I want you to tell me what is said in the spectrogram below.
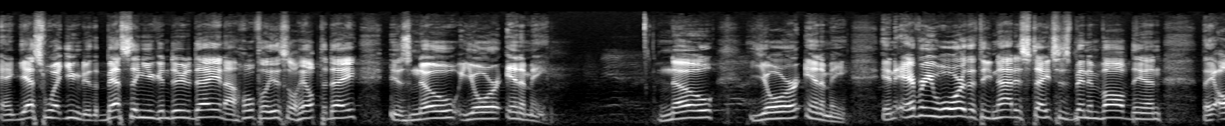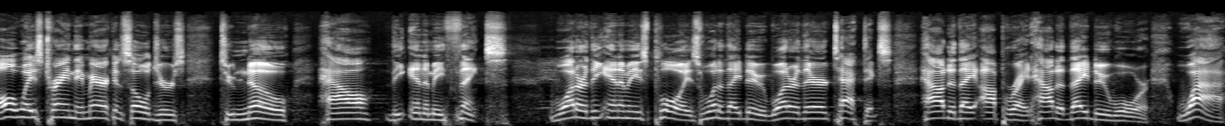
and guess what you can do? The best thing you can do today, and I, hopefully this will help today, is know your enemy. Know your enemy. In every war that the United States has been involved in, they always train the American soldiers to know how the enemy thinks. What are the enemy's ploys? What do they do? What are their tactics? How do they operate? How do they do war? Why?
